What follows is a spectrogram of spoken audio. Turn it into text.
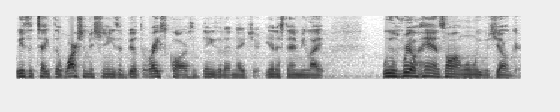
we used to take the washing machines and build the race cars and things of that nature. You understand me? Like we was real hands on when we was younger.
